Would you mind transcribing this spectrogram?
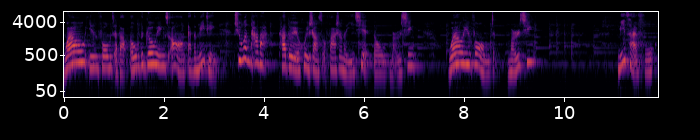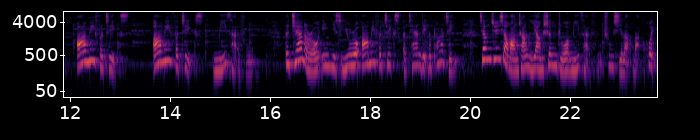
well informed about all the goings on at the meeting. 去问他吧，他对会上所发生的一切都门儿清。Well informed 门儿清。迷彩服 army fatigues, army fatigues 迷彩服。 the general in his Euro Army fatigues attended the party. 将军像往常一样身着迷彩服出席了晚会。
